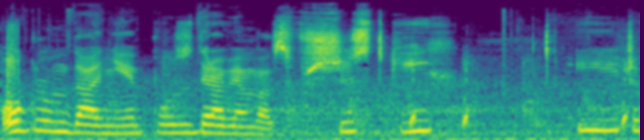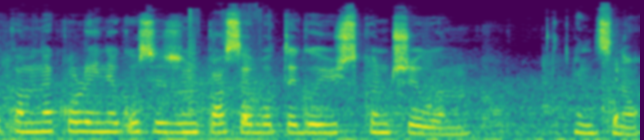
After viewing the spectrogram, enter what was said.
oglądanie. Pozdrawiam Was wszystkich i czekam na kolejnego sezon pasa, bo tego już skończyłem. Więc no.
